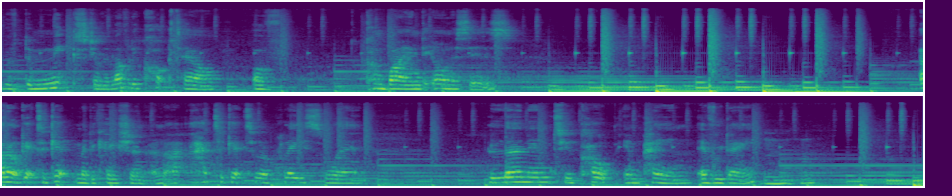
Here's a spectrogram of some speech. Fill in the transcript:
with the mixture, the lovely cocktail of combined illnesses. I don't get to get medication, and I had to get to a place where learning to cope in pain every day Mm-hmm.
